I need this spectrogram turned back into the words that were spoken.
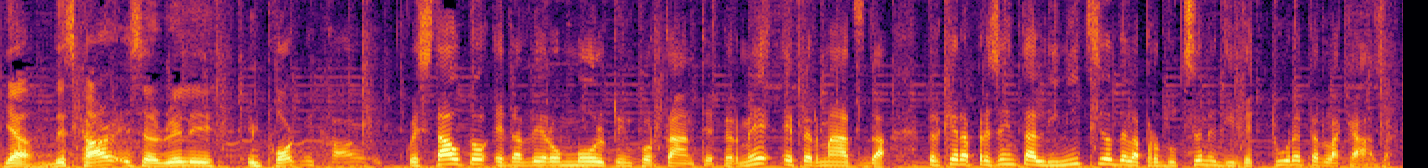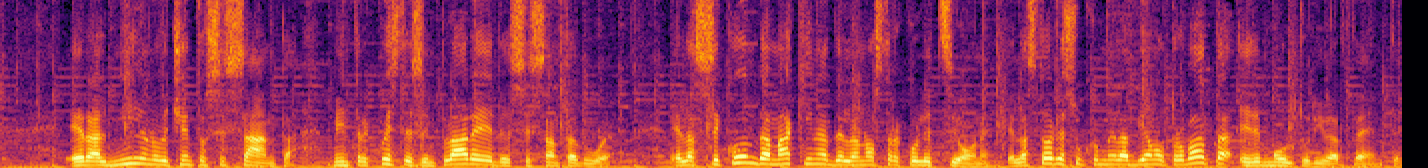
Yeah, this car is a really important car. Quest'auto è davvero molto importante per me e per Mazda perché rappresenta l'inizio della produzione di vetture per la casa. Era il 1960, mentre questo esemplare è del 62. È la seconda macchina della nostra collezione e la storia su come l'abbiamo trovata è molto divertente.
